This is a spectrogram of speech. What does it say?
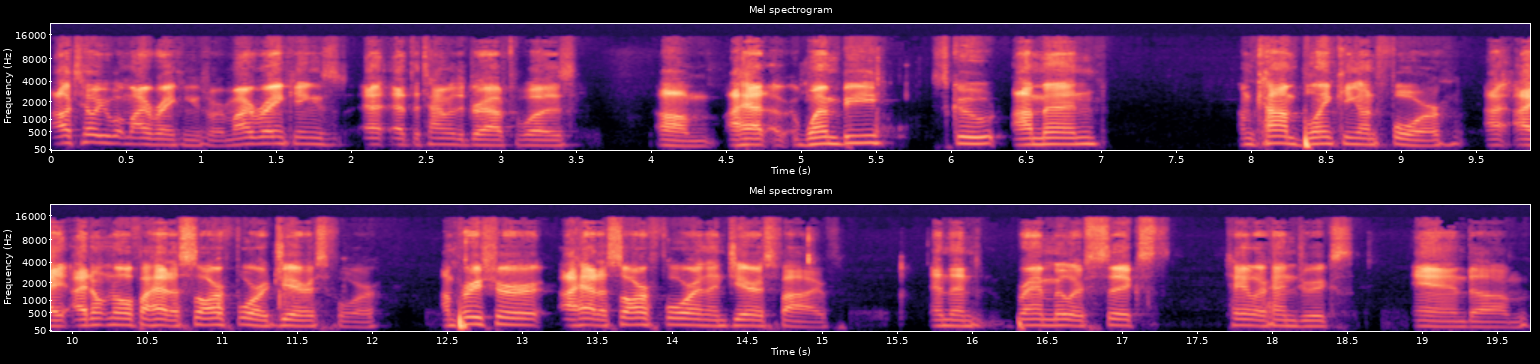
I'll tell you what my rankings were. My rankings at, at the time of the draft was um I had Wemby, Scoot, Amen. I'm kind of blinking on four. I, I, I don't know if I had Ausar four or Jarace four. I'm pretty sure I had Ausar four and then Jarace five, and then Brandon Miller six, Taylor Hendricks, and um.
